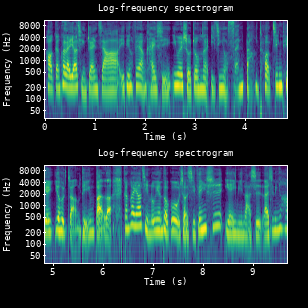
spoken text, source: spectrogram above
好，赶快来邀请专家，一定非常开心，因为手中呢已经有三档到今天又涨停板了，赶快邀请龙岩投顾首席分析师严一鸣老师，老师您好。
